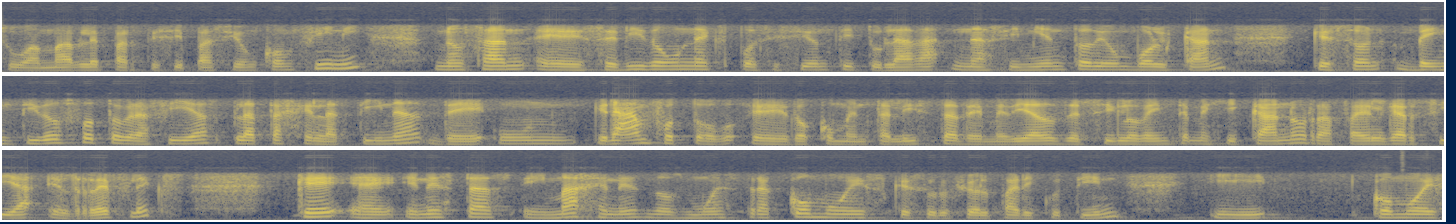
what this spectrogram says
su amable participación con FINI, nos han eh, cedido una exposición titulada Nacimiento de un volcán, que son 22 fotografías plata gelatina de un gran foto, eh, de mediados del siglo XX mexicano, Rafael García El Reflex, que en estas imágenes nos muestra cómo es que surgió el Paricutín y cómo es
